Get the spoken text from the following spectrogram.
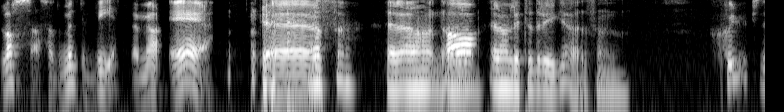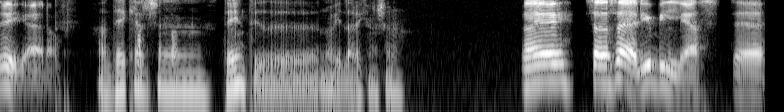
låtsas att de inte vet vem jag är. Eh, Alltså, är, är, Ja. är de lite dryga? Alltså? sjukt dryga är de. Ja, det kanske... Det är inte uh, något vidare kanske. Nej, sen så är det ju billigast... Eh,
